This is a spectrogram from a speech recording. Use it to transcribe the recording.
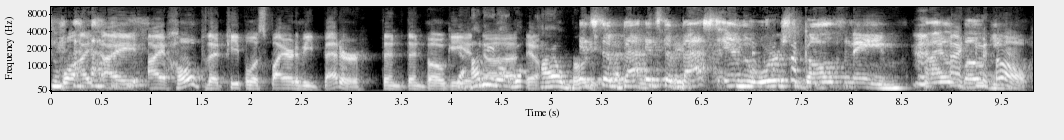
well, I, I, I hope that people aspire to be better than than Bogey. Yeah, how do you uh, know Kyle Bogey? It's the be- it's the best and the worst golf name, Kyle Bogey. I know,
